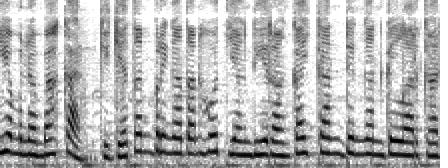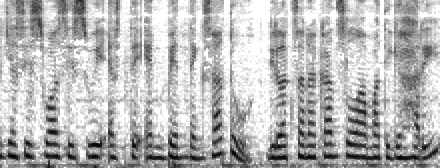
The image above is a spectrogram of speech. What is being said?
Ia menambahkan, kegiatan peringatan HUT yang dirangkaikan dengan gelar karya siswa-siswi STN Benteng 1 dilaksanakan selama tiga hari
